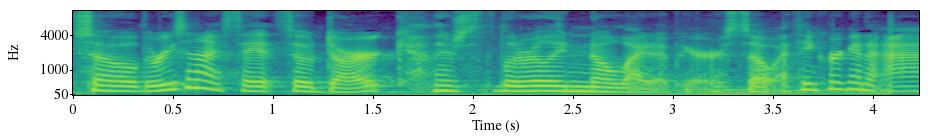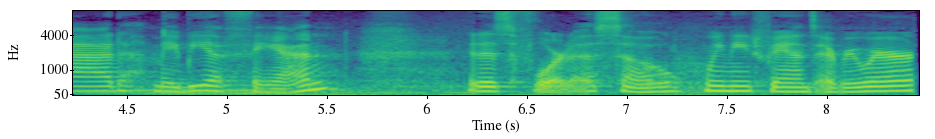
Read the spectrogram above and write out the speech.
so the reason I say it's so dark, there's literally no light up here. So I think we're gonna add maybe a fan. It is Florida, so we need fans everywhere.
